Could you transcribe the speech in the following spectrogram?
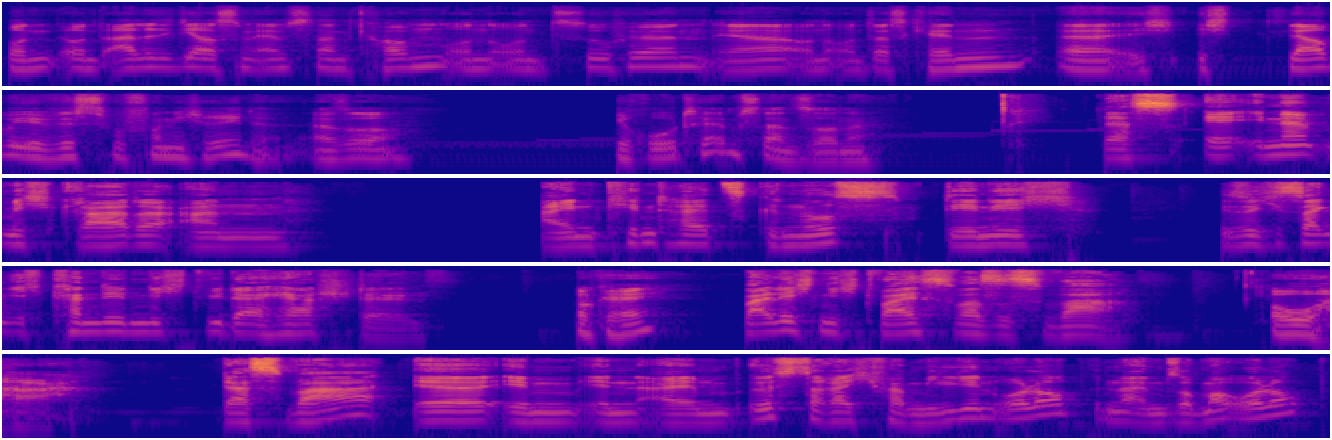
Und, und alle, die aus dem Emsland kommen und, und zuhören, ja, und, und das kennen, äh, ich, ich glaube, ihr wisst, wovon ich rede. Also die rote Emslandsonne. Das erinnert mich gerade an einen Kindheitsgenuss, den ich, wie soll ich sagen, ich kann den nicht wiederherstellen. Okay. Weil ich nicht weiß, was es war. Oha. Das war äh, im, in einem Österreich-Familienurlaub, in einem Sommerurlaub.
